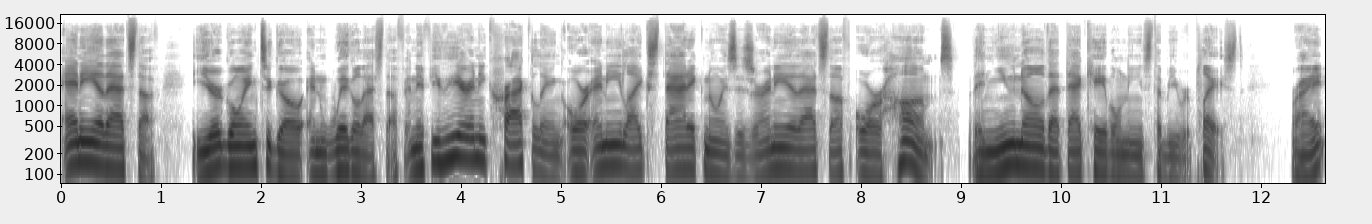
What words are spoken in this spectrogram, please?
any of that stuff you're going to go and wiggle that stuff. And if you hear any crackling or any like static noises or any of that stuff or hums, then you know that that cable needs to be replaced, right?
